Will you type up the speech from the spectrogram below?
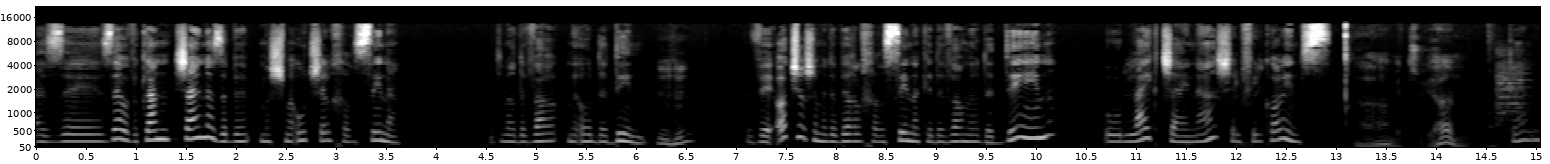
אז אה, זהו, וכאן צ'יינה זה במשמעות של חרסינה. זאת אומרת, דבר מאוד עדין. Mm-hmm. ועוד שיר שמדבר על חרסינה כדבר מאוד עדין, הוא "Like China" של פיל קולינס. אה, מצוין. כן.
